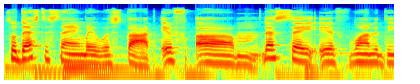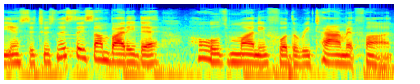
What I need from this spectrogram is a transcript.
So that's the same way with stock. If um, let's say if one of the institutions, let's say somebody that holds money for the retirement fund,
